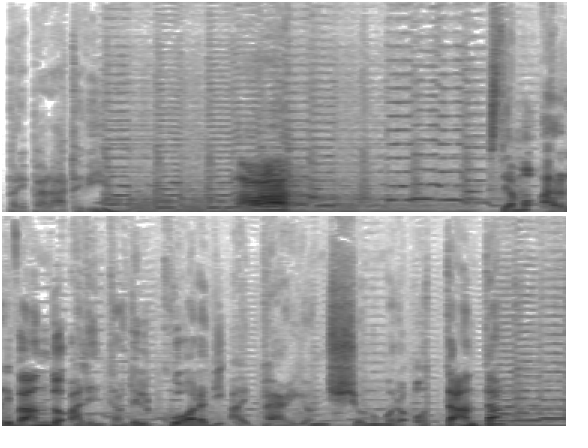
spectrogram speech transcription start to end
Preparatevi. Ah! Stiamo arrivando all'interno del cuore di Hyperion Show numero 80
